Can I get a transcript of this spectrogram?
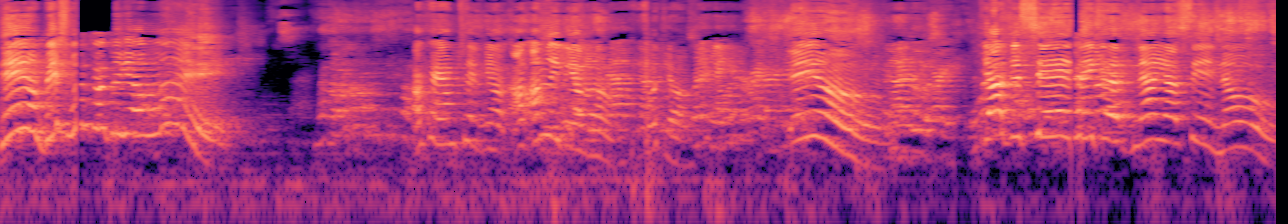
Damn, bitch. What the fuck do y'all want? Okay, I'm taking y'all. I'm, I'm leaving y'all alone. Fuck y'all. Damn. Y'all just said take us. Now y'all saying no.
